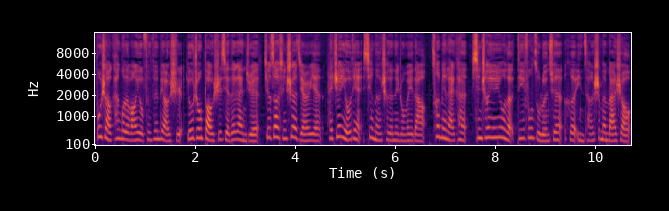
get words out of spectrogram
不少看过的网友纷纷表示，有种保时捷的感觉。就造型设计而言，还真有点性能车的那种味道。侧面来看，新车应用了低风阻轮圈和隐藏式门把手，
